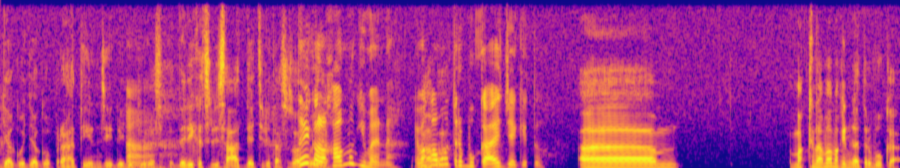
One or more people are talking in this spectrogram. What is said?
jago-jago perhatiin sih dia jujur. Jadi di saat dia cerita sesuatu. Tapi kalau yang- kamu gimana? Emang Apa? kamu terbuka aja gitu? Em, makin lama makin gak terbuka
